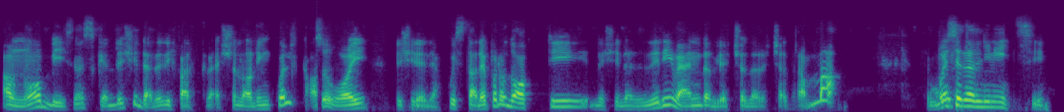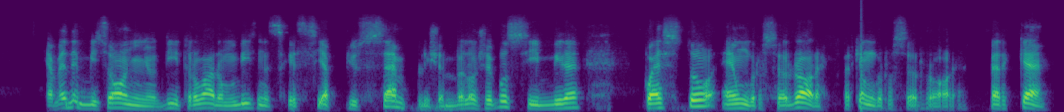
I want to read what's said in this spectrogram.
a un nuovo business che decidete di far crescere. Allora in quel caso voi decidete di acquistare prodotti, decidete di rivenderli, eccetera, eccetera. Ma se voi siete agli inizi e avete bisogno di trovare un business che sia più semplice e veloce possibile, questo è un grosso errore. Perché è un grosso errore? Perché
